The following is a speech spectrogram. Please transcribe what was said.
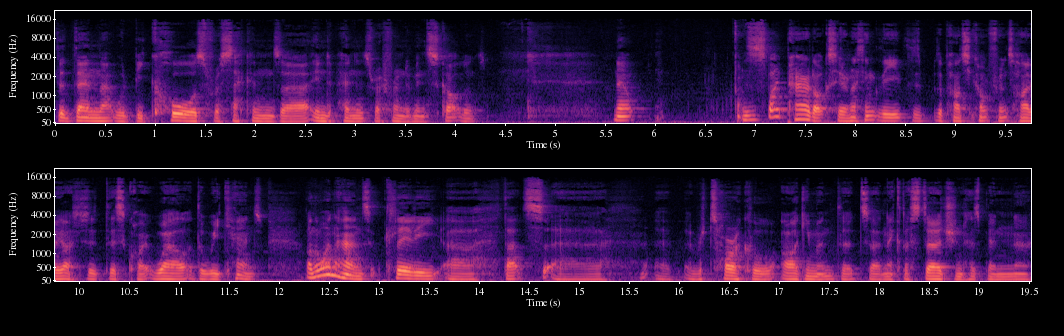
that then that would be cause for a second uh, independence referendum in Scotland. Now, there's a slight paradox here, and I think the, the, the party conference highlighted this quite well at the weekend. On the one hand, clearly uh, that's uh, a, a, rhetorical argument that uh, Nicola Sturgeon has been uh,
